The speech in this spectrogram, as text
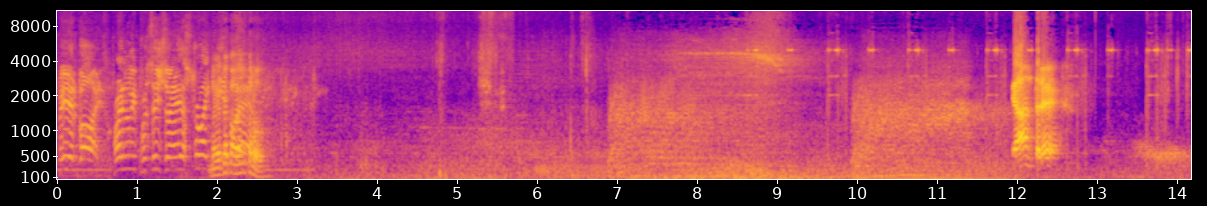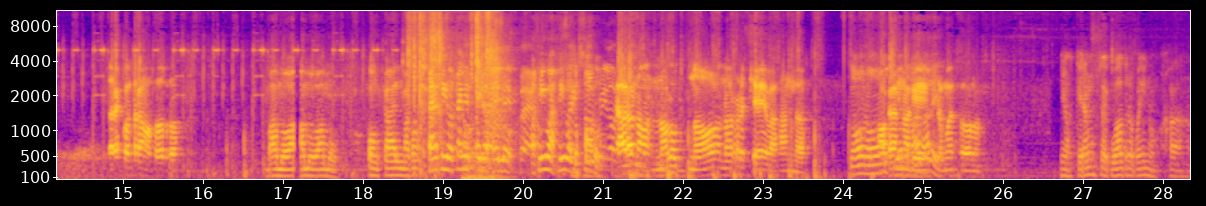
Be advised, friendly precision airstrike Métete para adentro. Quedan tres. Tres contra nosotros. Vamos, vamos, vamos. Con calma, con... Está arriba, está en el, el- el- arriba, arriba, los palos. Cabrón, no, no, lo- no, no reche bajando. No, no, No, no, que estamos solos. Nos tiran un C4 para irnos. Ja, ja.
